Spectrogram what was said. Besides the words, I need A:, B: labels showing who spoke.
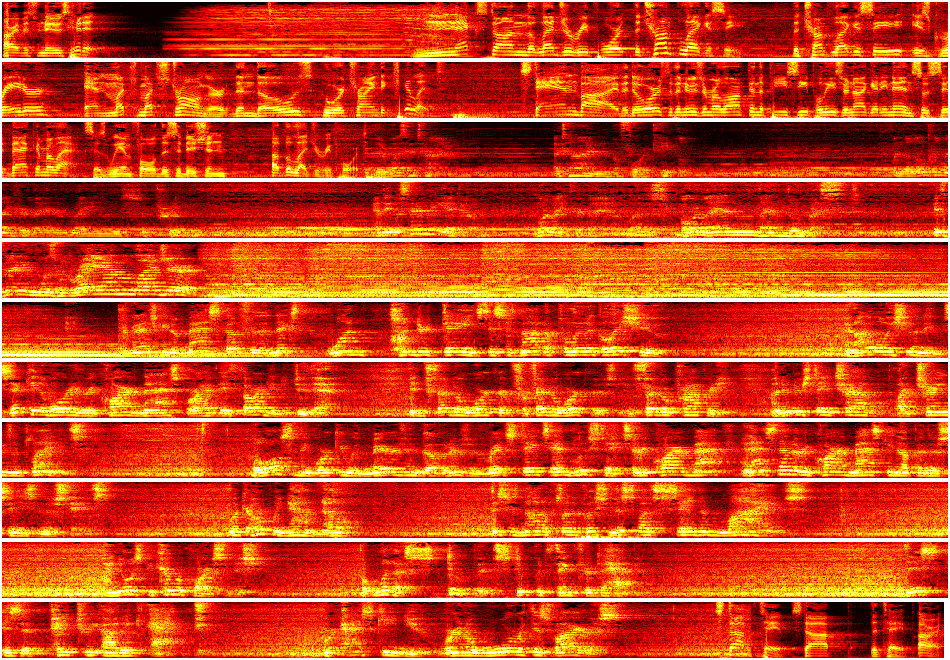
A: All right, Mr. News, hit it. Next on the Ledger Report, the Trump legacy. The Trump legacy is greater and much, much stronger than those who are trying to kill it. Stand by. The doors to the newsroom are locked and the PC police are not getting in, so sit back and relax as we unfold this edition of the Ledger Report.
B: There was a time, a time before cable, when the local anchorman reigned supreme. And in San Diego, one anchorman was more man than the rest. His name was
C: Graham Ledger.
D: I'm going to ask you to mask up for the next 100 days. This is not a political issue. And I will issue an executive order to require masks where I have the authority to do that. In federal worker for federal workers, in federal property, on interstate travel, like trains and planes. We'll also be working with mayors and governors in red states and blue states and require ma- and ask them to require masking up in their cities and their states. Look, I hope we now know this is not a political issue. This is about saving lives. I know it's become a partisan issue, but what a stupid, stupid thing for it to happen. This is a patriotic act. We're asking you. We're in a war with this virus.
A: Stop the tape. Stop the tape. All right.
